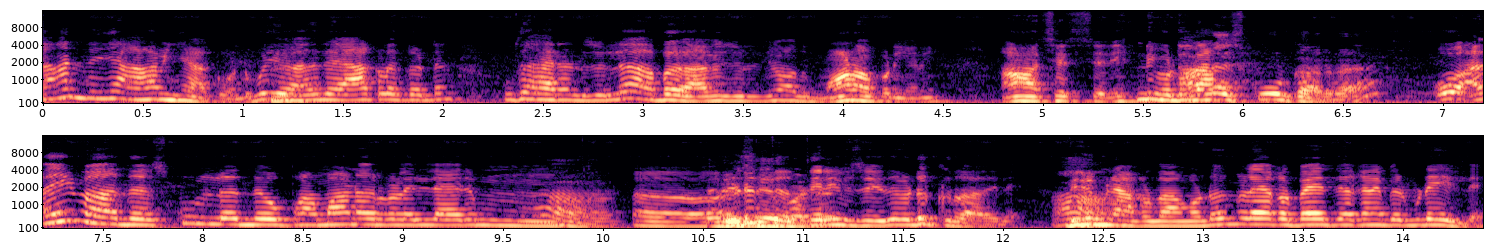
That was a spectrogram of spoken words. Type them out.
நான் ஏன் ஆமி ஆக்க வேண்டும் போய் அதில் ஆக்களை கேட்டேன் உதாரணம் சொல்லி அப்போ அவன் சொல்லி அது மாணவ பணியானி ஆ சரி சரி அந்த ஸ்கூல்காரர ஓ அதே அந்த ஸ்கூல்ல இந்த மாணவர்கள் எல்லாரும் எடுத்து. தெரிவு செய்து எடுக்கிறோம் அதில் விரும்பினாக்கள் வாங்கணும் எங்களை பயத்துக்கான பேர் விட இல்லை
